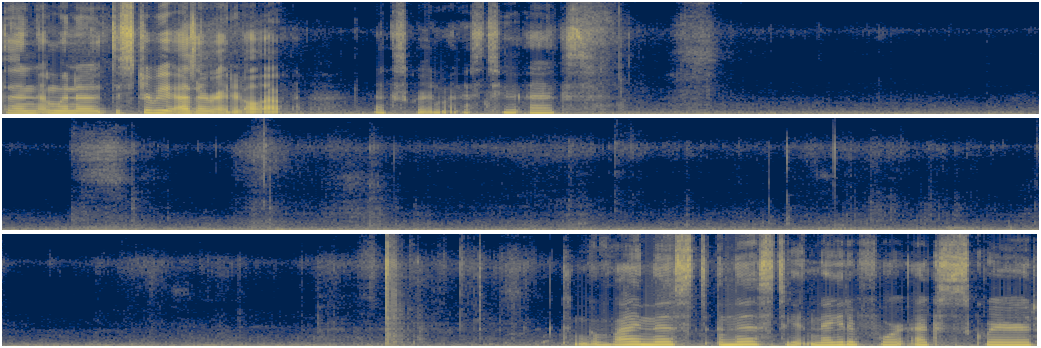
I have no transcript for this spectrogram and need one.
Then I'm going to distribute as I write it all out x squared minus 2x can combine this and this to get negative 4x squared.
